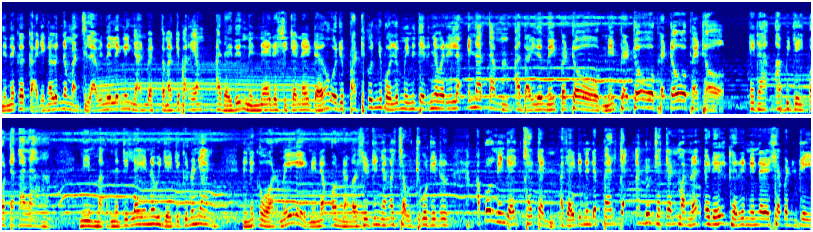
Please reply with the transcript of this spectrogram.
നിനക്ക് കാര്യങ്ങളൊന്നും മനസ്സിലാവുന്നില്ലെങ്കിൽ ഞാൻ വ്യക്തമാക്കി പറയാം. അതായത് നിന്നെ രക്ഷിക്കാനായിട്ട് ഒരു പട്ടിക്കുഞ്ഞു പോലും ഇനി തിരിഞ്ഞു വരില്ല എന്നർത്ഥം. അതായത് നീ പെട്ടോ നീ പെട്ടോ പെട്ടോ പെട്ടോ. എടാ അഭിജയ് പൊട്ടക്കല നീ മറന്നിട്ടില്ല എന്ന് വിചാരിക്കുന്നു ഞാൻ. നിനക്ക് ഓർമ്മയില്ലേ? നിന്നെ ഒന്നാം ക്ലാസ്സിട്ട് ഞങ്ങൾ ചവിട്ടി കൂട്ടിട്ടു അപ്പോൾ നിന്റെ ചേട്ടൻ അതായത് നിന്റെ പേരറ്റ അണ്ടു ചേട്ടൻ വന്ന് ഇടയിൽ കയറി നിന്നെ രക്ഷപ്പെടുത്തി.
